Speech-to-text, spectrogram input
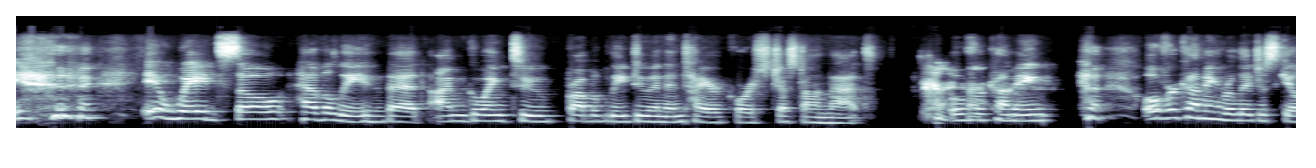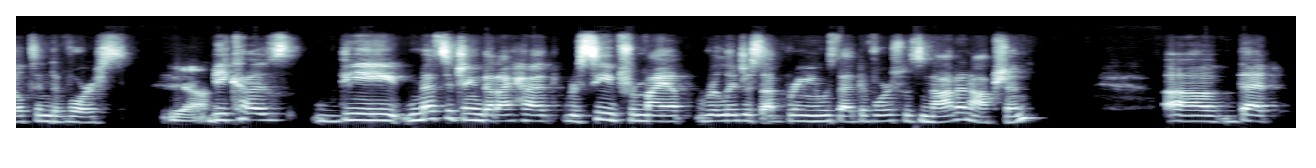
It weighed so heavily that i'm going to probably do an entire course just on that. Overcoming overcoming religious guilt and divorce. Yeah. Because the messaging that i had received from my up, religious upbringing was that divorce was not an option uh, that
